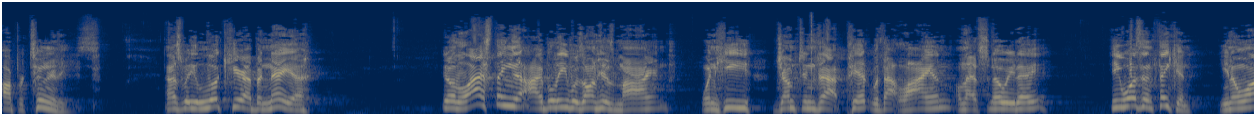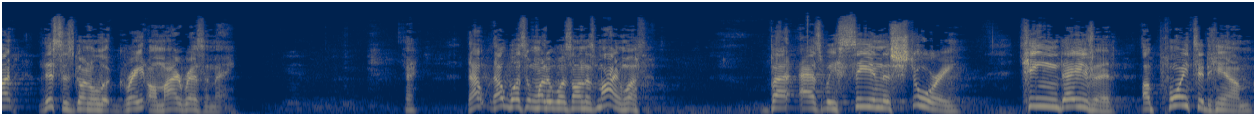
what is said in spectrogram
opportunities. As we look here at Benaiah, you know, the last thing that I believe was on his mind when he jumped into that pit with that lion on that snowy day, he wasn't thinking, you know what? This is going to look great on my resume. That, that wasn't what it was on his mind, was it? But as we see in this story, King David appointed him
